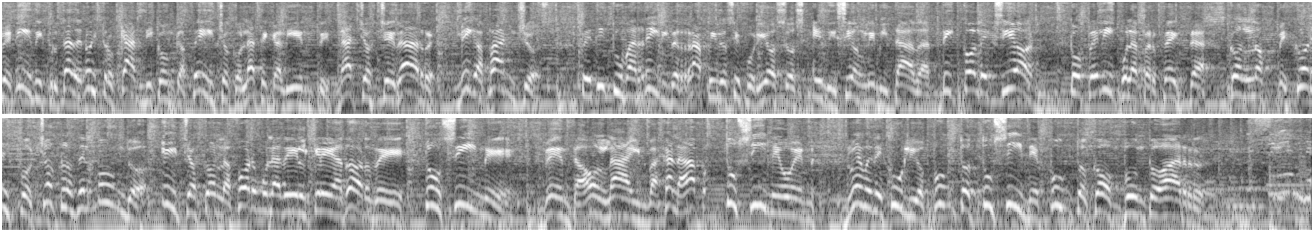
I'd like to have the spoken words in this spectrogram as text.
Vení y disfrutá de nuestro candy con café y chocolate caliente, nachos cheddar, mega panchos. Pedí tu barril de Rápidos y Furiosos, edición limitada, de colección. Tu película perfecta con los mejores pochoclos del mundo, hechos con la fórmula del creador de Tu Cine. Venta online, baja la app Tu Cine o en 9 de julio.tucine.com.ar.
